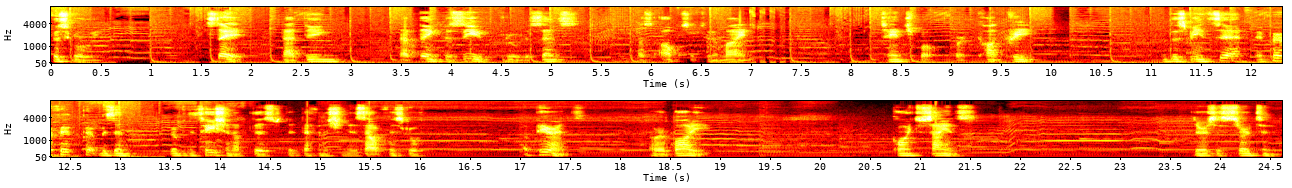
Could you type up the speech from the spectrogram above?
physically state that thing, that thing perceived through the sense as opposite to the mind tangible or concrete. With this being said, a perfect represent, representation of this definition is our physical appearance, our body. According to science, there is a certain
